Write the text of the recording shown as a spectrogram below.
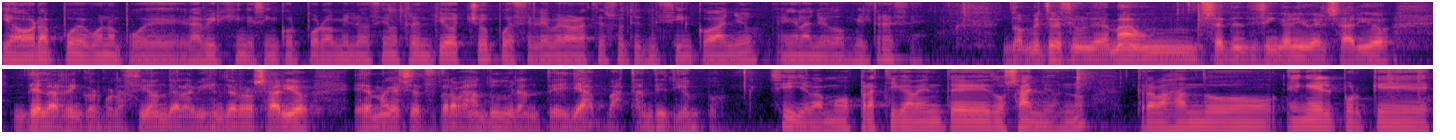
y ahora pues bueno, pues la Virgen que se incorporó en 1938, pues celebra ahora estos 75 años en el año 2013. 2013, además, un 75 aniversario de la reincorporación de la Virgen de Rosario, además que se está trabajando durante ya bastante tiempo. Sí, llevamos prácticamente dos años, ¿no? Trabajando en él porque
